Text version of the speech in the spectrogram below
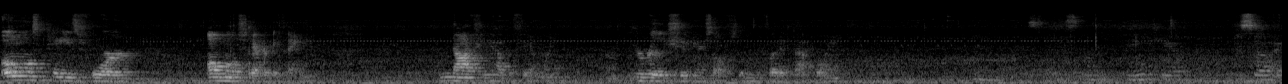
almost pays for almost everything. Not if you have a family. You're really shooting yourself in the foot at that point. Thank you. So I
